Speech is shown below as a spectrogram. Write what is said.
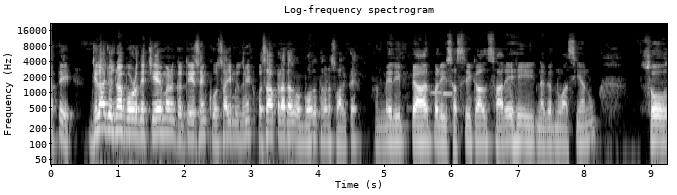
ਅਤੇ ਜ਼ਿਲ੍ਹਾ ਯੋਜਨਾ ਬੋਰਡ ਦੇ ਚੇਅਰਮੈਨ ਗੁਰਤੇਜ ਸਿੰਘ ਖੋਸਾ ਜੀ ਮੌਜੂਦ ਨੇ। ਖੋਸਾ ਪਹਿਲਾਂ ਤਾਂ ਬਹੁਤ ਤੁਹਾਡਾ ਸਵਾਗਤ ਹੈ। ਮੇਰੀ ਪਿਆਰ ਭਰੀ ਸਤਿ ਸ੍ਰੀ ਅਕਾਲ ਸਾਰੇ ਹੀ ਨਗਰ ਨਿਵਾਸੀਆਂ ਨੂੰ। ਸੋ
